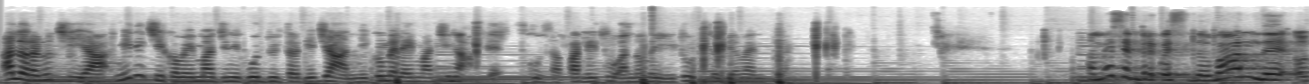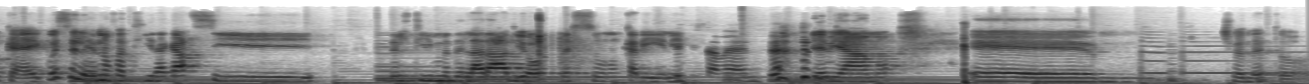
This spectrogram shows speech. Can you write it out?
Allora, Lucia, mi dici come immagini Goodwill tra dieci anni? Come la immaginate? Scusa, parli tu a nome di tutti, ovviamente. A me sempre queste domande, ok, queste le hanno fatte i ragazzi del team della radio, nessuno carini. Decisamente. Li amiamo. E, ehm, ci hanno detto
